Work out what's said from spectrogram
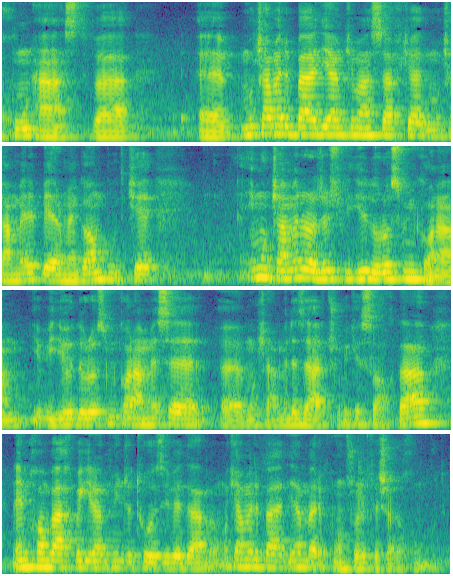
خون هست و مکمل بعدی هم که مصرف کرد مکمل برمگان بود که این مکمل راجبش ویدیو درست می‌کنم. یه ویدیو درست می‌کنم مثل مکمل زردچوبی که ساختم. نمی‌خوام وقت بگیرم تو اینجا توضیح بدم. مکمل بعدی هم برای کنترل فشار خون بود.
